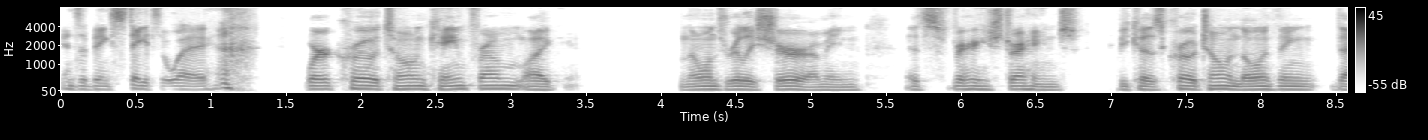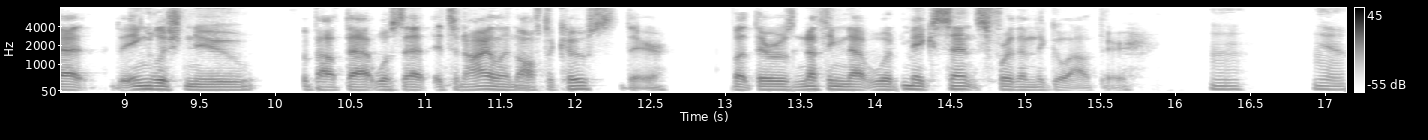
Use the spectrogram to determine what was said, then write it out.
ends up being states away. where croatoan came from like no one's really sure i mean it's very strange because croatoan the only thing that the english knew about that was that it's an island off the coast there but there was nothing that would make sense for them to go out there yeah.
